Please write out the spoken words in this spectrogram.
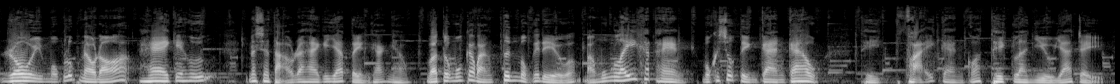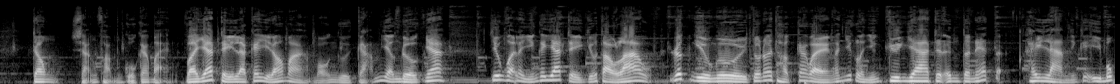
rồi một lúc nào đó, hai cái hướng, nó sẽ tạo ra hai cái giá tiền khác nhau. Và tôi muốn các bạn tin một cái điều bạn muốn lấy khách hàng một cái số tiền càng cao, thì phải càng có thiệt là nhiều giá trị trong sản phẩm của các bạn. Và giá trị là cái gì đó mà mọi người cảm nhận được nhé chứ không phải là những cái giá trị kiểu tào lao. Rất nhiều người tôi nói thật các bạn nhất là những chuyên gia trên internet hay làm những cái ebook.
